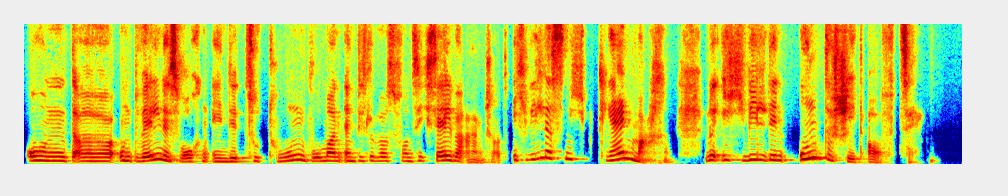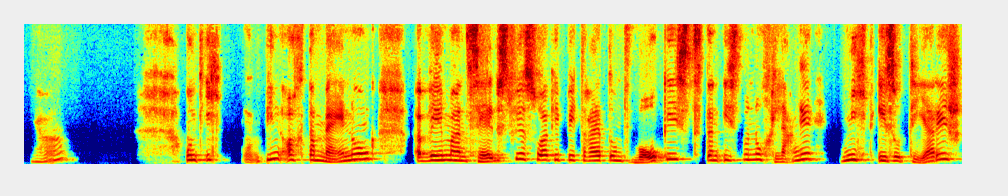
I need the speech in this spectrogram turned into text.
und, äh, und Wellnesswochenende zu tun, wo man ein bisschen was von sich selber anschaut. Ich will das nicht klein machen, nur ich will den Unterschied aufzeigen. Ja? Und ich bin auch der Meinung, wenn man Selbstfürsorge betreibt und Vogue ist, dann ist man noch lange nicht esoterisch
